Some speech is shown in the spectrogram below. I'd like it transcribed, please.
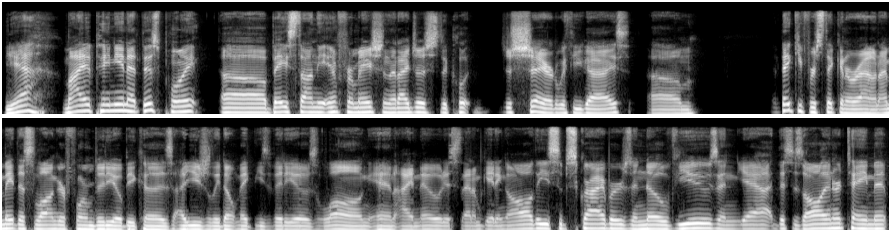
yeah, my opinion at this point uh, based on the information that I just just shared with you guys. Um, thank you for sticking around. I made this longer form video because I usually don't make these videos long, and I noticed that I'm getting all these subscribers and no views. And yeah, this is all entertainment.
